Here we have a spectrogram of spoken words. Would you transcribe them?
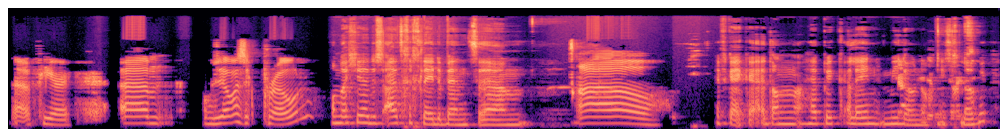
Nou, 4. Ehm hoezo was ik prone? Omdat je dus uitgegleden bent. ehm, Oh. even kijken, dan heb ik alleen Milo nog niet, geloof ik.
